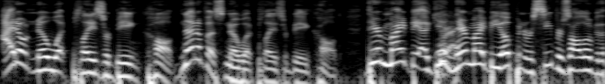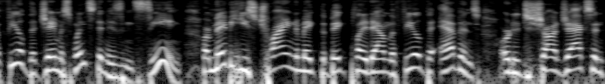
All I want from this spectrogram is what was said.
I don't know what plays are being called. None of us know what plays are being called. There might be again, there might be open receivers all over the field that Jameis Winston isn't seeing, or maybe he's trying to make the big play down the field to Evans or to DeSean Jackson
